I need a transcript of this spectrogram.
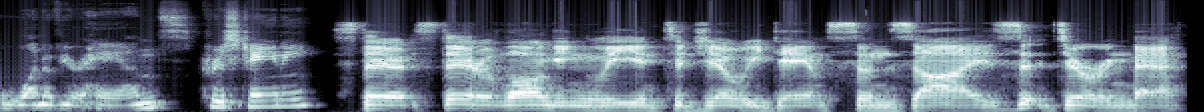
one of your hands, Chris Cheney. Stare, stare longingly into Joey Damson's eyes during that.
